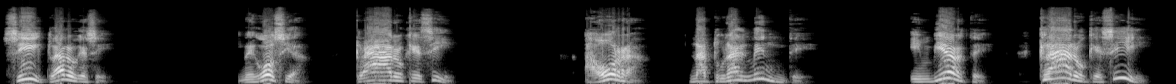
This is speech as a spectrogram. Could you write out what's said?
Sí, claro que sí. ¿Negocia? Claro que sí. ¿Ahorra? Naturalmente. ¿Invierte? Claro que sí.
